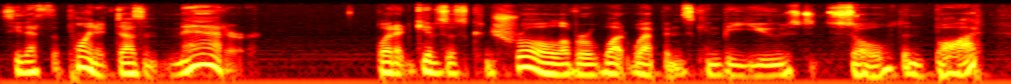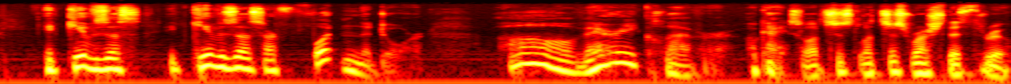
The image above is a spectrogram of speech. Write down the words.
See, that's the point. It doesn't matter. But it gives us control over what weapons can be used, sold, and bought. It gives us it gives us our foot in the door. Oh, very clever. Okay, so let's just let's just rush this through.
